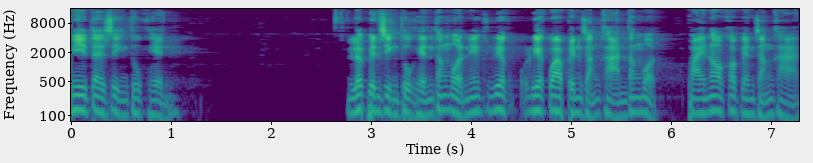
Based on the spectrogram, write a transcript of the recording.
มีแต่สิ่งถูกเห็น แล้วเป็นสิ่งถูกเห็นทั้งหมดนี่เรียกเรียกว่าเป็นสังขารทั้งหมด ภายนอกก็เป็นสังขาร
